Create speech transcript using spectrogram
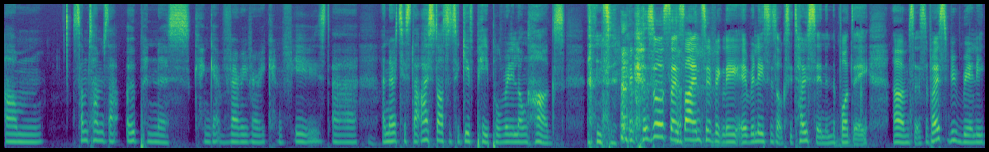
um, sometimes that openness can get very, very confused. Uh, I noticed that I started to give people really long hugs, and because also scientifically it releases oxytocin in the body, um, so it's supposed to be really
